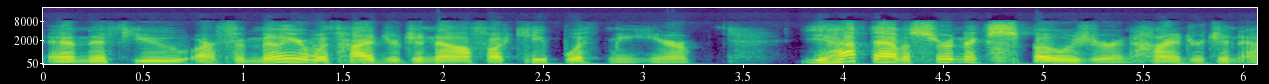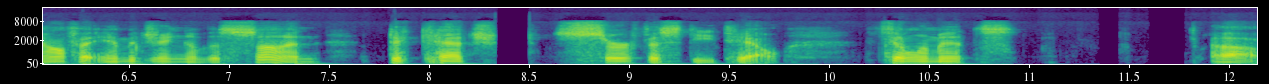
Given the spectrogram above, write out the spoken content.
And if you are familiar with hydrogen alpha, keep with me here. You have to have a certain exposure in hydrogen alpha imaging of the sun to catch surface detail filaments, uh,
